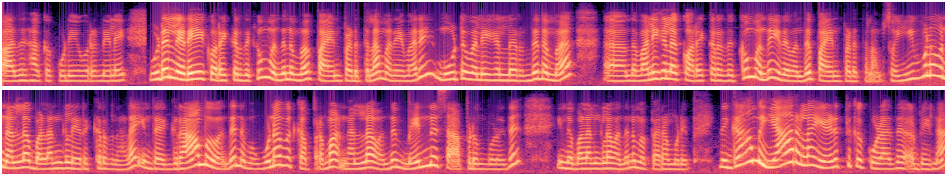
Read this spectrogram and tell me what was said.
பாதுகாக்கக்கூடிய ஒரு நிலை உடல் எடையை குறைக்கிறதுக்கும் வந்து நம்ம பயன்படுத்தலாம். அதே மாதிரி மூட்டு வலிகள்லேருந்து நம்ம அந்த வலிகளை குறைக்கிறதுக்கும் வந்து இதை வந்து பயன்படுத்தலாம். ஸோ இவ்வளவு நல்ல பலன்கள் இருக்கிறதுனால இந்த கிராம்பு வந்து நம்ம உணவுக்கு அப்புறமா நல்லா வந்து மென்று சாப்பிடும் பொழுது இந்த பலன்களை வந்து நம்ம பெற முடியும். இந்த கிராம்பு யாரெல்லாம் எடுத்துக்கக்கூடாது அப்படின்னா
